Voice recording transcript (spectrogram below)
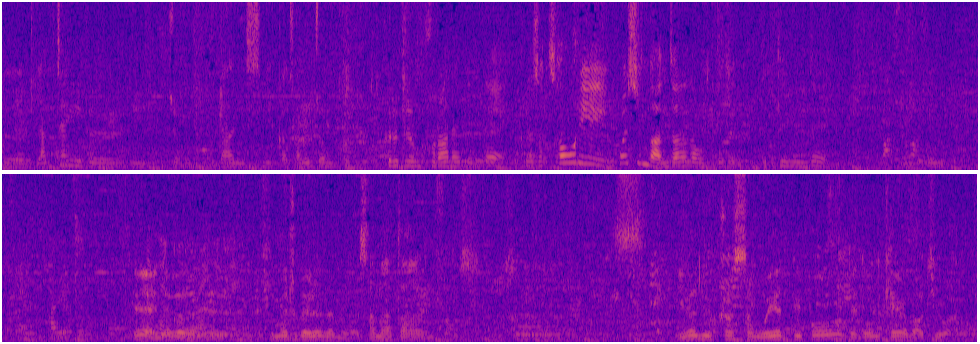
그 약쟁이들이 좀 많이 있으니까 저는 좀 그래도 좀 불안했는데 그래서 서울이 훨씬 더 안전하다고 음, 하여튼 Yeah, 밴쿠버 never. 아니에요. Yeah. I feel much better than Saint-Martin in France. 음, Even you cross some weird people, they don't care about you at all.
